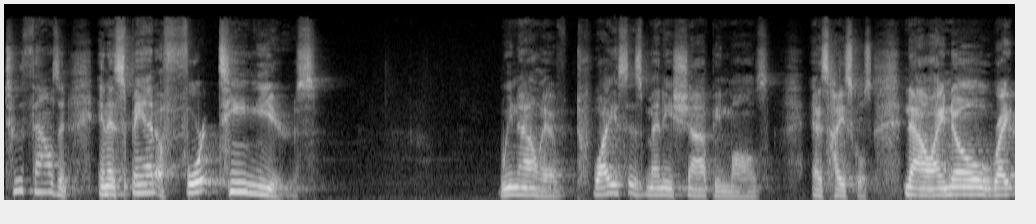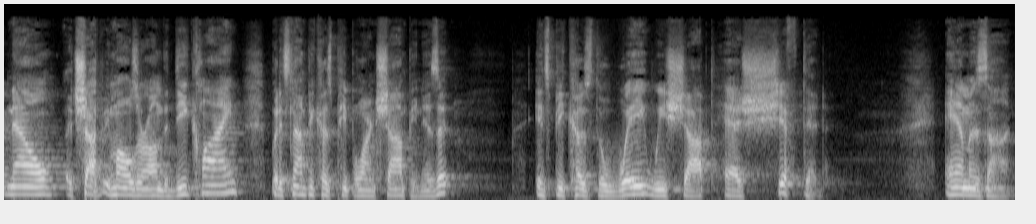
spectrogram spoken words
2000. In a span of 14 years, we now have twice as many shopping malls as high schools. Now, I know right now shopping malls are on the decline, but it's not because people aren't shopping, is it? It's because the way we shopped has shifted. Amazon,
